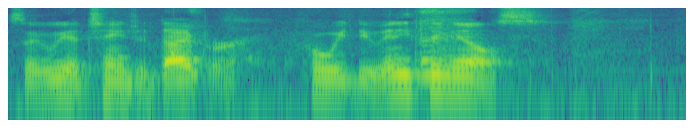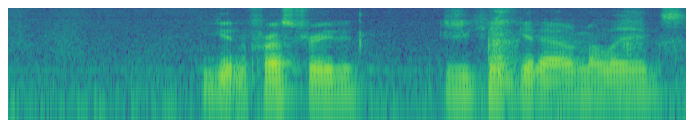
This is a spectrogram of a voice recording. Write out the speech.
So we had to change a diaper before we do anything else. You getting frustrated because you can't get out of my legs?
